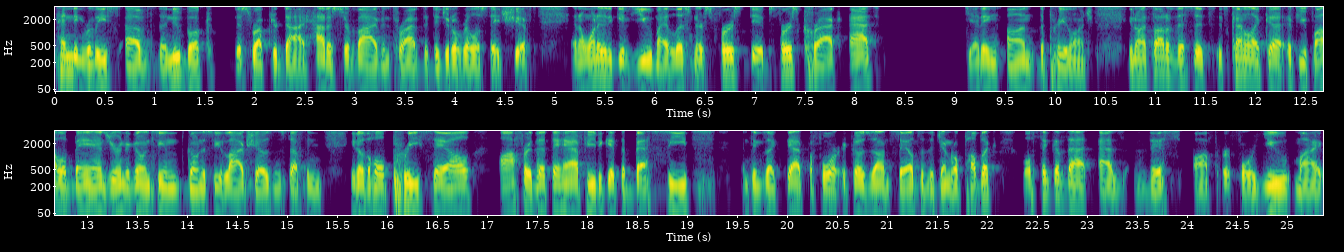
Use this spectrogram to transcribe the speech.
pending release of the new book, Disrupt or Die How to Survive and Thrive the Digital Real Estate Shift. And I wanted to give you, my listeners, first dibs, first crack at getting on the pre-launch. You know, I thought of this. It's it's kind of like uh, if you follow bands, you're into going seeing going to see live shows and stuff, and you know the whole pre-sale offer that they have for you to get the best seats and things like that before it goes on sale to the general public. Well, think of that as this offer for you, my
